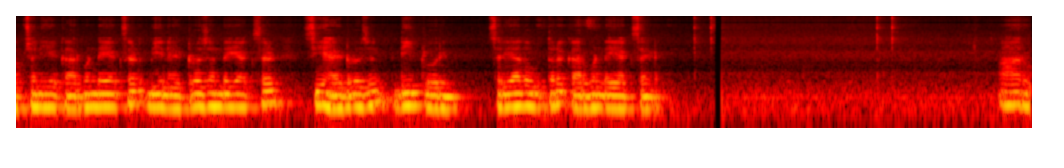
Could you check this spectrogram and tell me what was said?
option A carbon dioxide, B nitrogen dioxide, C hydrogen, D chlorine. ಸರಿಯಾದ ಉತ್ತರ ಕಾರ್ಬನ್ ಡೈಆಕ್ಸೈಡ್. ಆರು,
